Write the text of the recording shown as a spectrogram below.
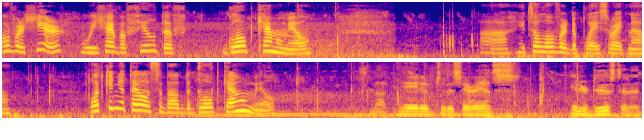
Over here we have a field of globe chamomile. Uh, it's all over the place right now. What can you tell us about the globe chamomile? Not native to this area. It's introduced and it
